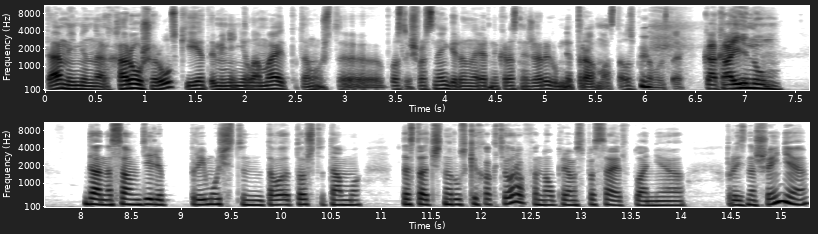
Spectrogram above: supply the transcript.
Там именно хороший русский, и это меня не ломает, потому что после Шварценеггера, наверное, «Красной жары» у меня травма осталась, потому что кокаинум. Да, на самом деле преимущественно того, то, что там достаточно русских актеров, оно прям спасает в плане произношения.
